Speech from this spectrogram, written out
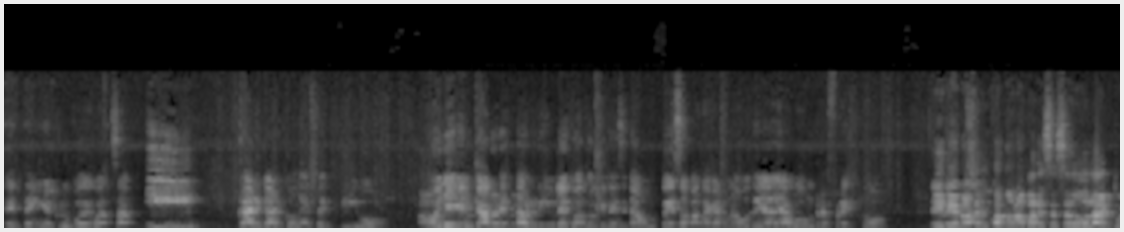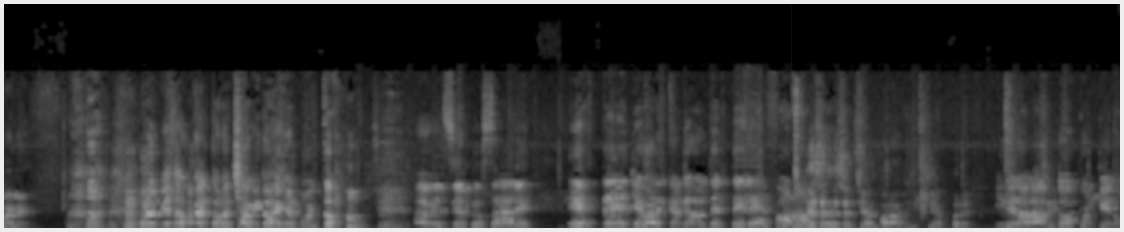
esté en el grupo de WhatsApp y cargar con efectivo. Ah, Oye, el calor está horrible cuando que necesitas un peso para sacar una botella de agua, un refresco. De y que no- cuando no aparece ese dólar, duele. Uno empieza a buscar todos los chavitos en el bulto a ver si algo sale. Este, llevar el cargador del teléfono Ese es esencial para mí, siempre. y de la laptop porque no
